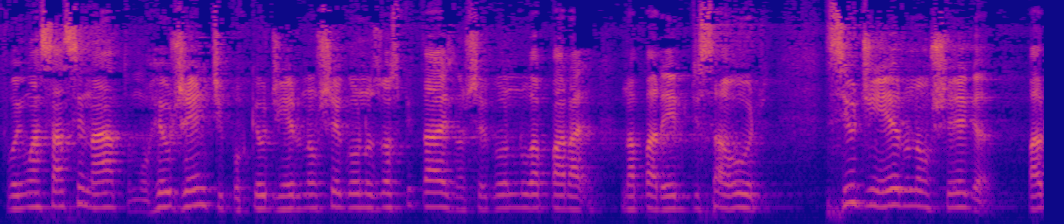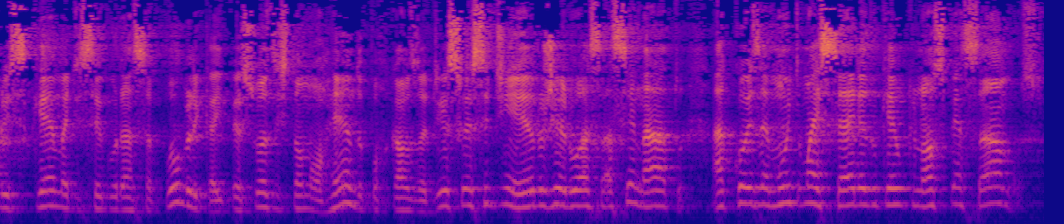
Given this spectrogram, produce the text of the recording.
foi um assassinato. Morreu gente porque o dinheiro não chegou nos hospitais, não chegou no, no aparelho de saúde. Se o dinheiro não chega para o esquema de segurança pública e pessoas estão morrendo por causa disso, esse dinheiro gerou assassinato. A coisa é muito mais séria do que o que nós pensamos.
